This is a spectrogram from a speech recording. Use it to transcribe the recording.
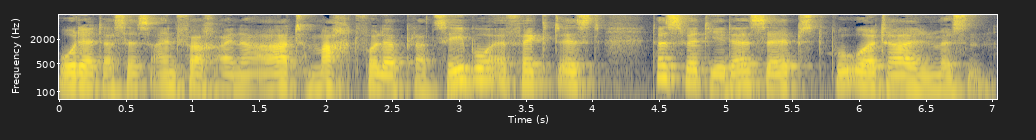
oder dass es einfach eine Art machtvoller Placebo-Effekt ist, das wird jeder selbst beurteilen müssen.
